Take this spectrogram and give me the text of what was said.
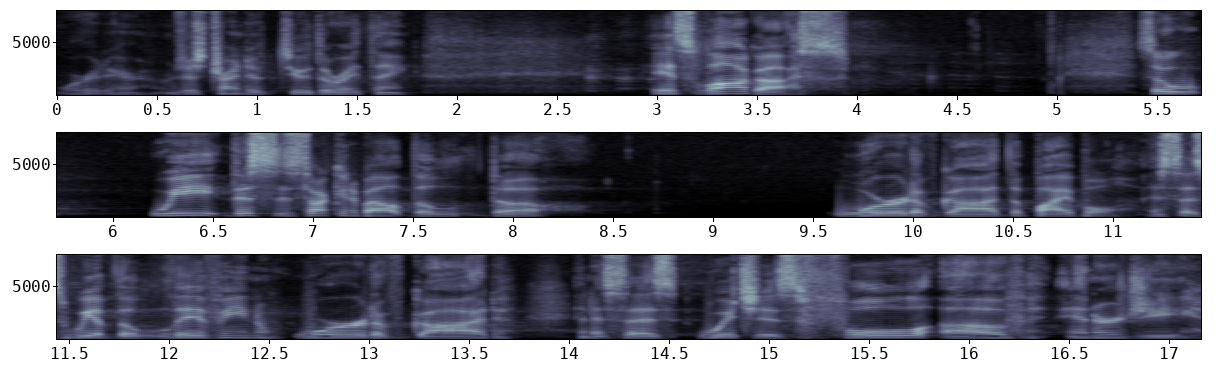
word here. I'm just trying to do the right thing. It's logos. So we this is talking about the the word of God, the Bible. It says we have the living word of God and it says which is full of energy.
